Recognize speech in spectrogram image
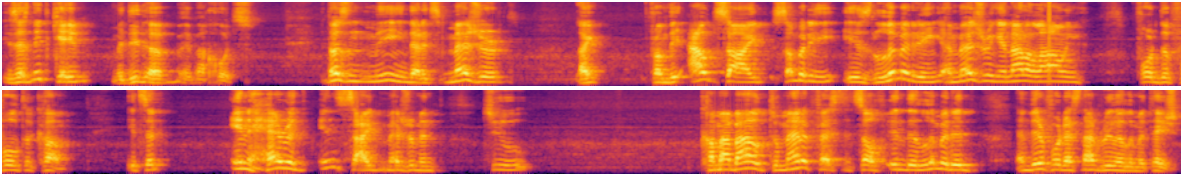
He says nit came medida bachutz. It doesn't mean that it's measured like from the outside. Somebody is limiting and measuring and not allowing for the full to come. It's an inherent inside measurement to come about, to manifest itself in the limited, and therefore that's not really a limitation.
